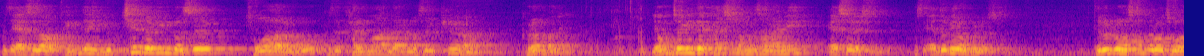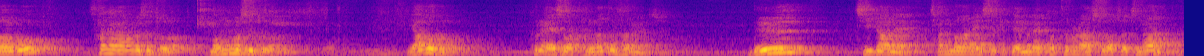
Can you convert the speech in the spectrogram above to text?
그래서 에서가 굉장히 육체적인 것을 좋아하고 그것을 갈망한다는 것을 표현하는 그런 말입니다. 영적인 데 관심 없는 사람이 에서였습니다. 그래서 에돔이라고 불렸습니다. 들로 산으로 좋아하고 사냥하는 것을 좋아하고 먹는 것을 좋아하고 야곱은 그런 에서와 달랐던 사람이죠. 늘 집안에 장막 안에 있었기 때문에 겉으로는 알 수가 없었지만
